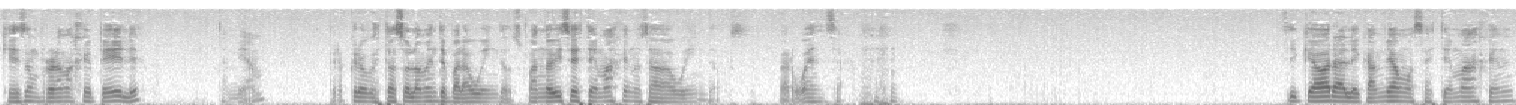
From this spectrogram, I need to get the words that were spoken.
que es un programa GPL también. Pero creo que está solamente para Windows. Cuando hice esta imagen usaba Windows. Vergüenza. Así que ahora le cambiamos a esta imagen.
